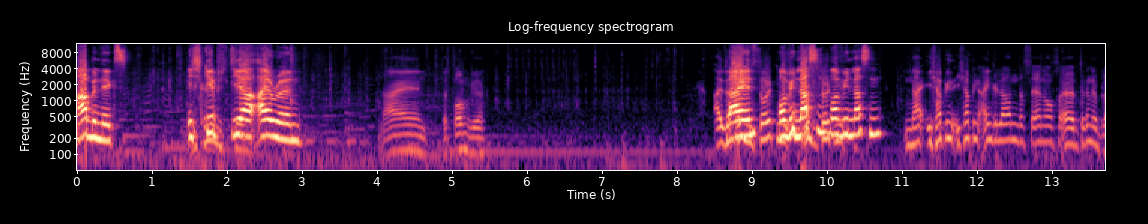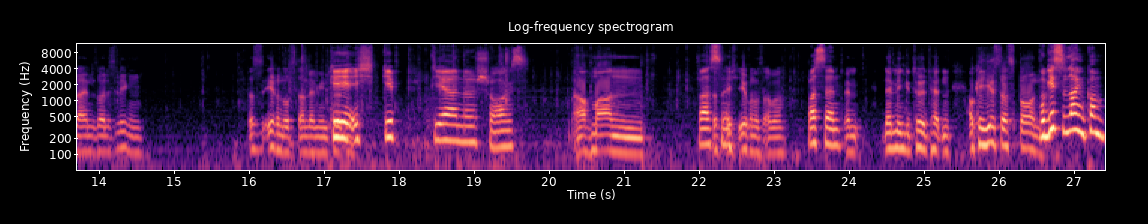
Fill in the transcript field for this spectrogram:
Habe nix. Ich geb dir Iron. Nein, das brauchen wir. Also Nein, sollten wollen wir ihn lassen? sollten Wollen wir ihn lassen? Nein, ich habe ihn, ich hab ihn eingeladen, dass er noch äh, drinnen bleiben soll, deswegen. Das ist ehrenlos dann, wenn wir ihn Okay, töten. ich geb dir eine Chance. Ach man, Was das ist echt ehrenlos, aber Was denn? wenn, wenn wir ihn getötet hätten. Okay, hier ist das Spawn. Wo gehst du lang? Komm.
